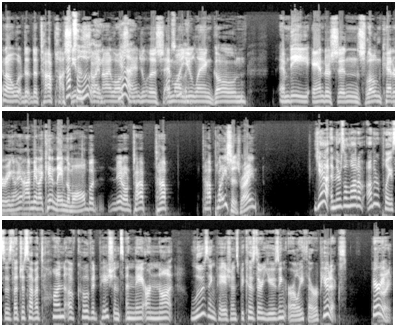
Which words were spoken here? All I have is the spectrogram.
you know, the, the top Cedar Sinai, Los yeah. Angeles, Absolutely. NYU Langone, MD Anderson, Sloan Kettering. I, I mean, I can't name them all, but, you know, top, top, top places, right? Yeah. And there's a lot of other places that just have a ton of COVID patients and they are not losing patients because they're using early therapeutics. Period. Right.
